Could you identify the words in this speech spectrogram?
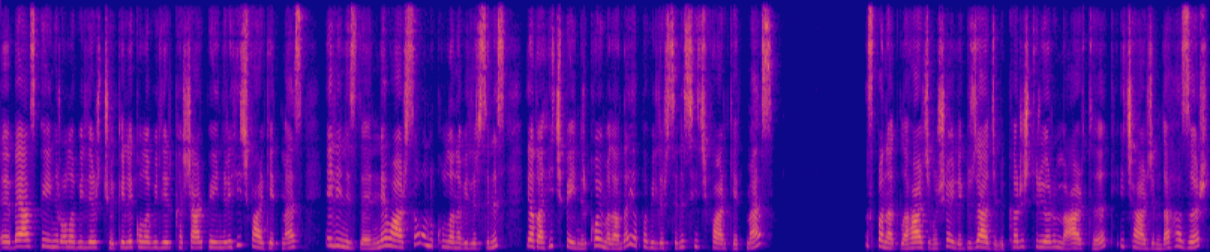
E, beyaz peynir olabilir, çökelek olabilir, kaşar peyniri hiç fark etmez. Elinizde ne varsa onu kullanabilirsiniz ya da hiç peynir koymadan da yapabilirsiniz. Hiç fark etmez. Ispanakla harcımı şöyle güzelce bir karıştırıyorum ve artık iç harcım da hazır.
